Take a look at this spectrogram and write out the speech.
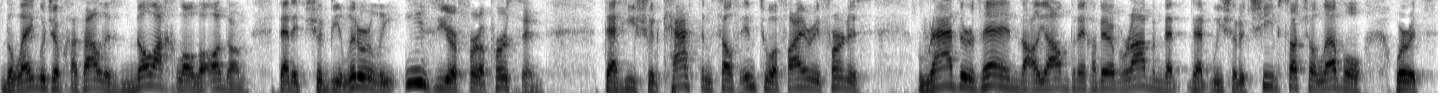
the language of Chazal is noach lo adam, that it should be literally easier for a person that he should cast himself into a fiery furnace rather than that, that we should achieve such a level where it's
